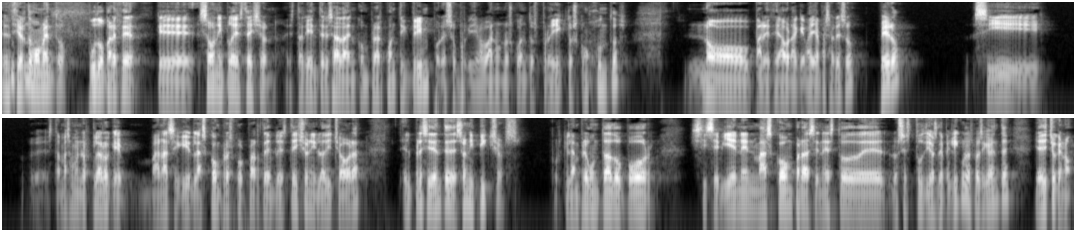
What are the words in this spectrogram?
En cierto momento pudo parecer que Sony PlayStation estaría interesada en comprar Quantic Dream, por eso, porque llevaban unos cuantos proyectos conjuntos. No parece ahora que vaya a pasar eso, pero sí eh, está más o menos claro que van a seguir las compras por parte de PlayStation y lo ha dicho ahora el presidente de Sony Pictures, porque le han preguntado por si se vienen más compras en esto de los estudios de películas, básicamente, y ha dicho que no,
